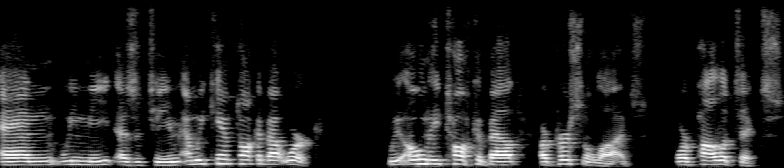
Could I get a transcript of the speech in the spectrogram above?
and we meet as a team and we can't talk about work we only talk about our personal lives or politics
